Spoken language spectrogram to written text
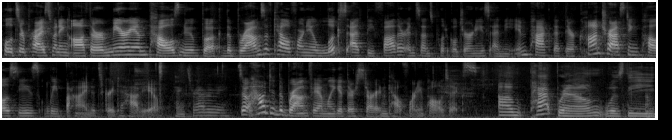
Pulitzer Prize winning author Miriam Pawel's new book, The Browns of California, looks at the father and son's political journeys and the impact that their contrasting policies leave behind. It's great to have you. Thanks for having me. So, how did the Brown family get their start in California politics? Um, Pat Brown was the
